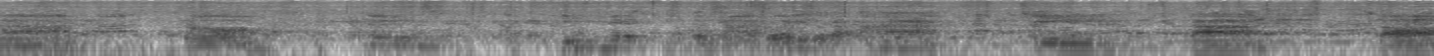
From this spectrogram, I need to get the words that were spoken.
สามสองหนึ่ง ยิ้มให้ได้เป็นสาวสวยที่สุดครับอ่าห้าสี่สามสอง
